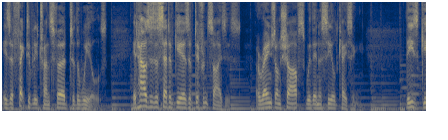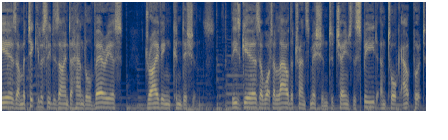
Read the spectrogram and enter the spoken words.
is effectively transferred to the wheels. It houses a set of gears of different sizes, arranged on shafts within a sealed casing. These gears are meticulously designed to handle various driving conditions. These gears are what allow the transmission to change the speed and torque output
